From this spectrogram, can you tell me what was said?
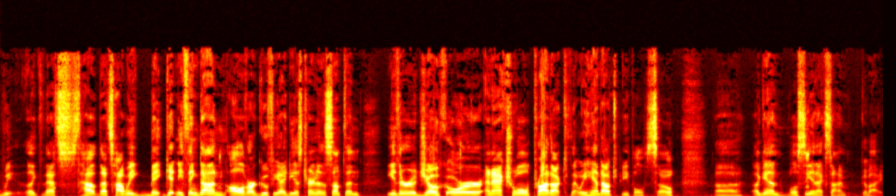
we like that's how that's how we make, get anything done. All of our goofy ideas turn into something, either a joke or an actual product that we hand out to people. So, uh, again, we'll see you next time. Goodbye.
